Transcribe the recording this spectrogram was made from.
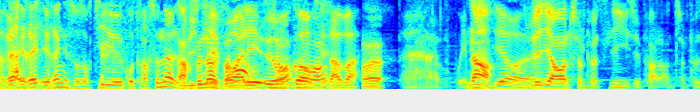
Rennes, Rennes- ils sont sortis euh, contre Arsenal. Arsenal, Bon, ça va, allez, eux encore, ça ça va. Ouais. Vous pouvez Non, me dire. euh, je vais dire en Champions League, je parle en Champions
